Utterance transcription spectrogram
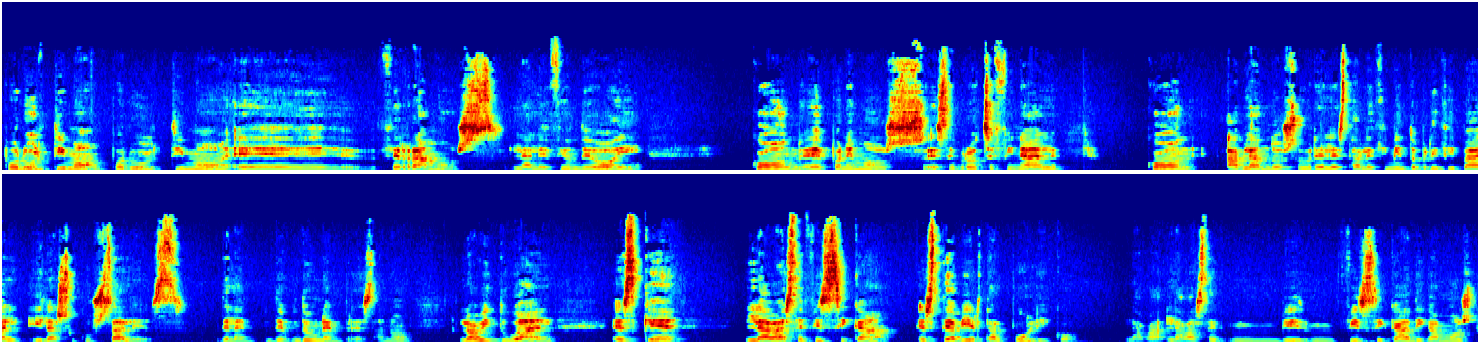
Por último, por último eh, cerramos la lección de hoy con, eh, ponemos ese broche final con hablando sobre el establecimiento principal y las sucursales de, una empresa. ¿no? Lo habitual es que la base física esté abierta al público. La, base mm, física, digamos,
